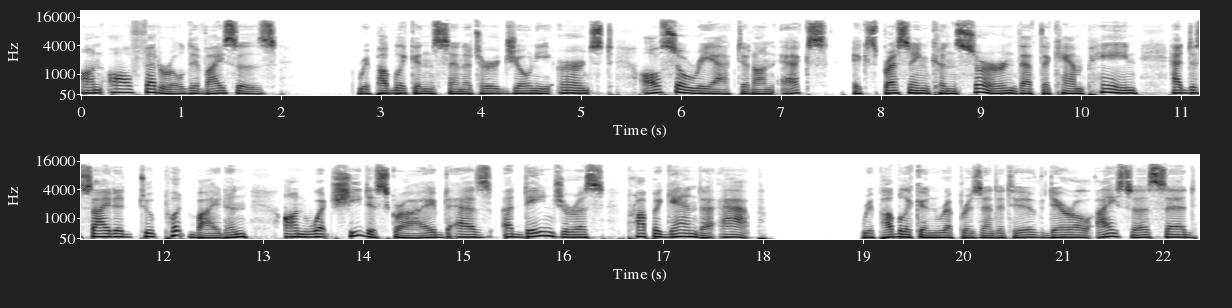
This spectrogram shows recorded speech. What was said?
on all federal devices. Republican Senator Joni Ernst also reacted on X, expressing concern that the campaign had decided to put Biden on what she described as a dangerous propaganda app. Republican Representative Darrell Issa said,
